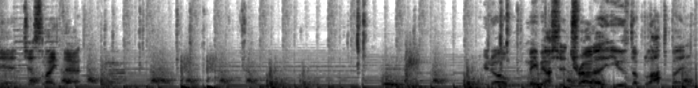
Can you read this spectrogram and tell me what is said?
Dead, just like that. You know, maybe I should try to use the block button.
